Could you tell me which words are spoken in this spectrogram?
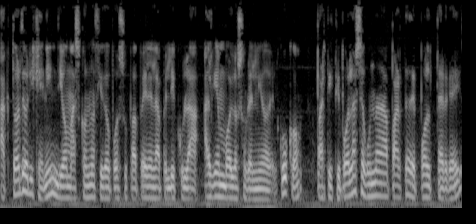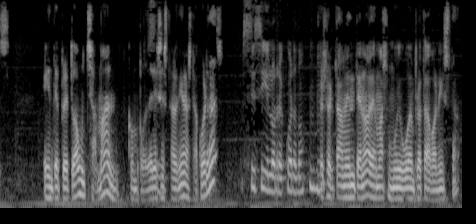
actor de origen indio, más conocido por su papel en la película Alguien voló sobre el nido del cuco, participó en la segunda parte de Poltergeist e interpretó a un chamán con poderes extraordinarios, ¿te acuerdas? Sí, sí, lo recuerdo. Perfectamente, ¿no? Además, muy buen protagonista.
